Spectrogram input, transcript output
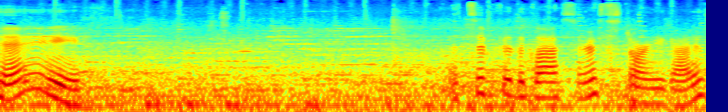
Okay. That's it for the Glass Earth store, you guys.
